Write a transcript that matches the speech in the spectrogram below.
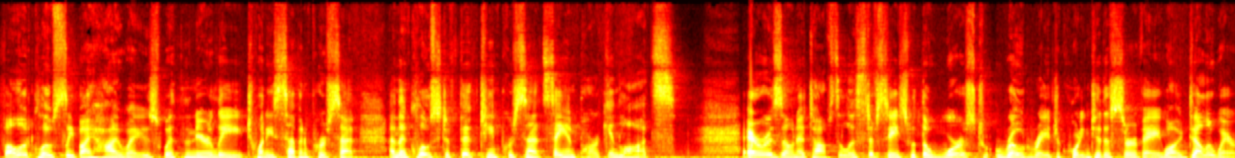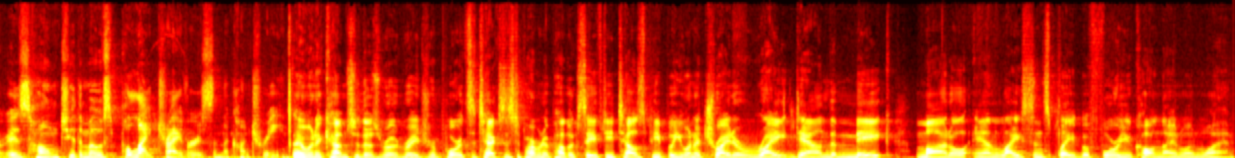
followed closely by highways with nearly 27%, and then close to 15% say in parking lots. Arizona tops the list of states with the worst road rage, according to the survey, while Delaware is home to the most polite drivers in the country. And when it comes to those road rage reports, the Texas Department of Public Safety tells people you want to try to write down the make, model, and license plate before you call 911.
